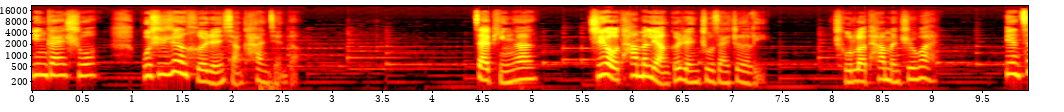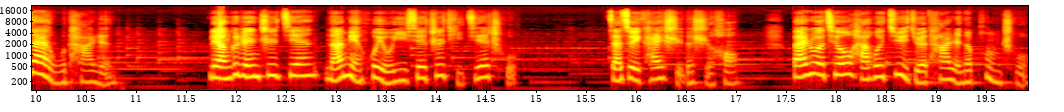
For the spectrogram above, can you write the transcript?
应该说，不是任何人想看见的。在平安。只有他们两个人住在这里，除了他们之外，便再无他人。两个人之间难免会有一些肢体接触，在最开始的时候，白若秋还会拒绝他人的碰触。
